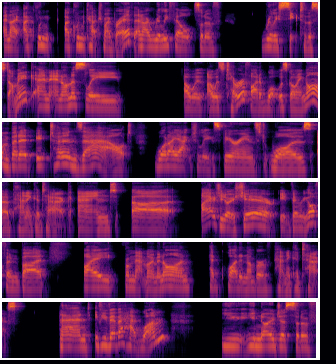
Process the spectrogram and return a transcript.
and I, I couldn't I couldn't catch my breath, and I really felt sort of really sick to the stomach and and honestly I was I was terrified of what was going on, but it it turns out what I actually experienced was a panic attack, and uh, I actually don't share it very often, but I from that moment on had quite a number of panic attacks, and if you've ever had one, you you know just sort of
